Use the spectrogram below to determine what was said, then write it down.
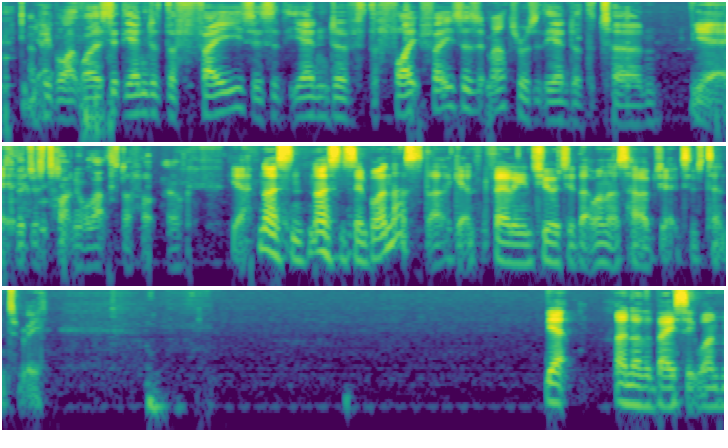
And Yeah. people are like, well, is it the end of the phase? Is it the end of the fight phase? Does it matter? Or is it the end of the turn? Yeah. So they're just tightening all that stuff up now. Yeah, nice and nice and simple, and that's that, again fairly intuitive. That one, that's how objectives tend to read. Yep, another basic one.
